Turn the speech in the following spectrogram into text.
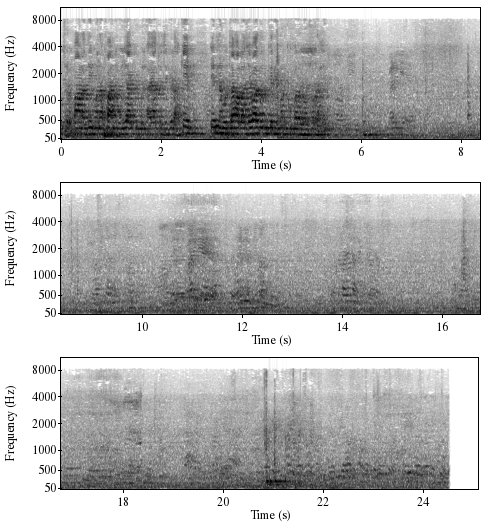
فرقان عدیم و نفان ویا کی ملایات ذکر حکیم ان تعالی جواد الکریم الکمر الرحیم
